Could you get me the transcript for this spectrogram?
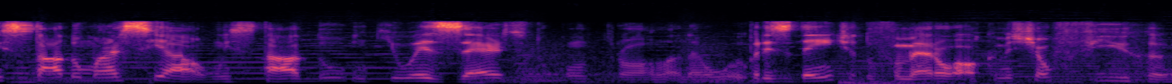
estado marcial, um estado em que o exército controla, né? O presidente do Fullmetal Alchemist é o Führer,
